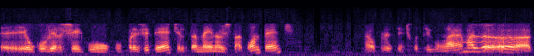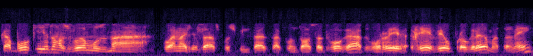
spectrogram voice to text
eu conversei com, com, o presidente, ele também não está contente, é o presidente Rodrigo Maia, mas uh, acabou que nós vamos na, vou analisar as possibilidades lá com os nossos advogados, vou re, rever o programa também,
